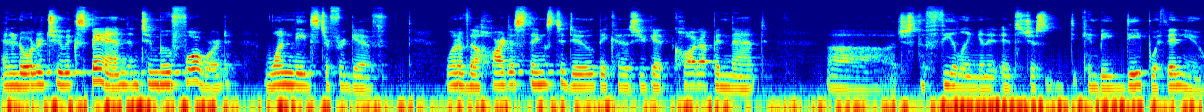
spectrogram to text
and in order to expand and to move forward, one needs to forgive. One of the hardest things to do because you get caught up in that, uh, just the feeling, and it, it's just it can be deep within you.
